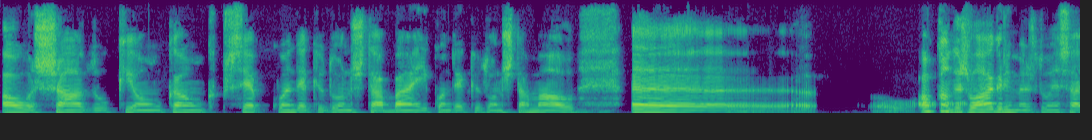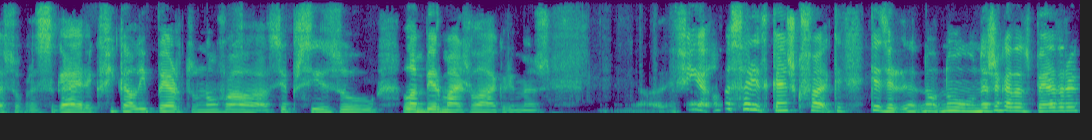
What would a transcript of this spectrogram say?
ao achado que é um cão que percebe quando é que o dono está bem e quando é que o dono está mal. Uh, ao cão das lágrimas do ensaio sobre a cegueira, que fica ali perto, não vai ser preciso lamber mais lágrimas. Enfim, há uma série de cães que faz. Quer dizer, no, no, na Jangada de Pedra,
